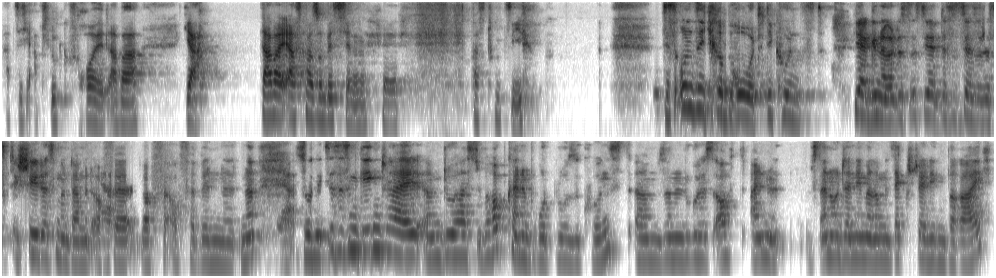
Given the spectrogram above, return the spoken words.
hat sich absolut gefreut. Aber ja, da war erstmal so ein bisschen, hm, was tut sie? Das unsichere Brot, die Kunst. Ja, genau, das ist ja, das ist ja so das Klischee, das man damit auch, ja. ver, auch, auch, verbindet. Ne? Ja. So, jetzt ist es im Gegenteil, ähm, du hast überhaupt keine brotlose Kunst, ähm, sondern du bist auch eine, bist eine Unternehmerin im sechsstelligen Bereich.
